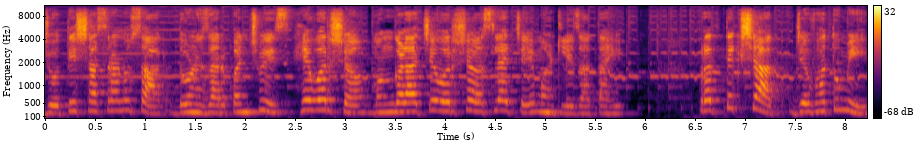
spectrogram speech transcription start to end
ज्योतिषशास्त्रानुसार दोन हजार पंचवीस हे वर्ष मंगळाचे वर्ष असल्याचे म्हटले जात आहे. प्रत्यक्षात जेव्हा तुम्ही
